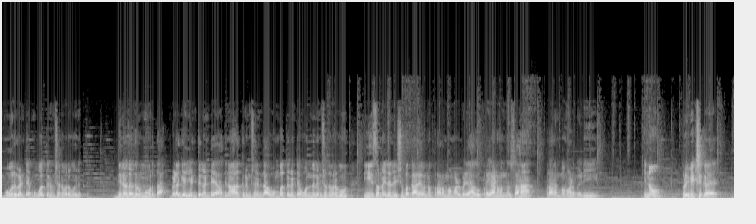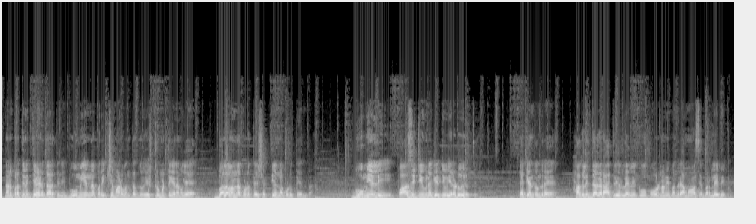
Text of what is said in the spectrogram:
ಮೂರು ಗಂಟೆ ಮೂವತ್ತು ನಿಮಿಷದವರೆಗೂ ಇರುತ್ತೆ. ದಿನದ ದುರ್ಮುಹೂರ್ತ ಬೆಳಗ್ಗೆ ಎಂಟು ಗಂಟೆ ಹದಿನಾಲ್ಕು ನಿಮಿಷದಿಂದ ಒಂಬತ್ತು ಗಂಟೆ ಒಂದು ನಿಮಿಷದವರೆಗೂ ಈ ಸಮಯದಲ್ಲಿ ಶುಭ ಕಾರ್ಯವನ್ನು ಪ್ರಾರಂಭ ಮಾಡಬೇಡಿ ಹಾಗೂ ಪ್ರಯಾಣವನ್ನು ಸಹ ಪ್ರಾರಂಭ ಮಾಡಬೇಡಿ. ಇನ್ನು ಪ್ರಿವೀಕ್ಷಕರೇ, ನಾನು ಪ್ರತಿನಿತ್ಯ ಹೇಳ್ತಾ ಇರ್ತೀನಿ, ಭೂಮಿಯನ್ನು ಪರೀಕ್ಷೆ ಮಾಡುವಂಥದ್ದು ಎಷ್ಟರ ಮಟ್ಟಿಗೆ ನಮಗೆ ಬಲವನ್ನು ಕೊಡುತ್ತೆ, ಶಕ್ತಿಯನ್ನು ಕೊಡುತ್ತೆ ಅಂತ. ಭೂಮಿಯಲ್ಲಿ ಪಾಸಿಟಿವ್, ನೆಗೆಟಿವ್ ಎರಡೂ ಇರುತ್ತೆ. ಯಾಕೆಂತಂದರೆ ಹಗಲಿದ್ದಾಗ ರಾತ್ರಿ ಇರಲೇಬೇಕು, ಪೌರ್ಣಮಿ ಬಂದರೆ ಅಮಾವಾಸ್ಯೆ ಬರಲೇಬೇಕು.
